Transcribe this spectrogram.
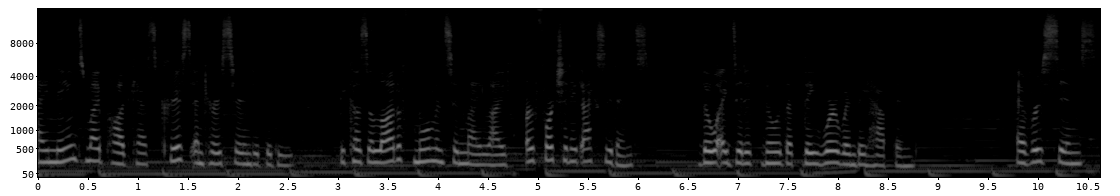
I named my podcast Chris and Her Serendipity because a lot of moments in my life are fortunate accidents, though I didn't know that they were when they happened. Ever since,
